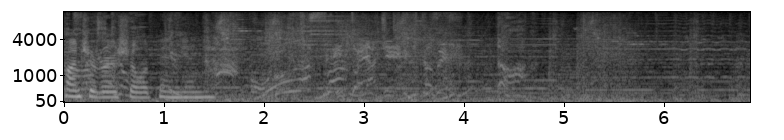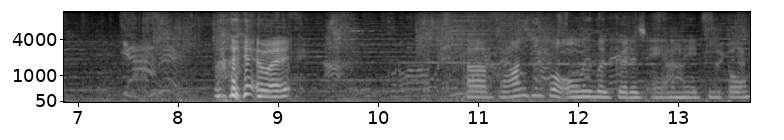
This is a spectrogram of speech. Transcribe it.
Controversial opinions. what? Uh, blonde people only look good as anime people.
